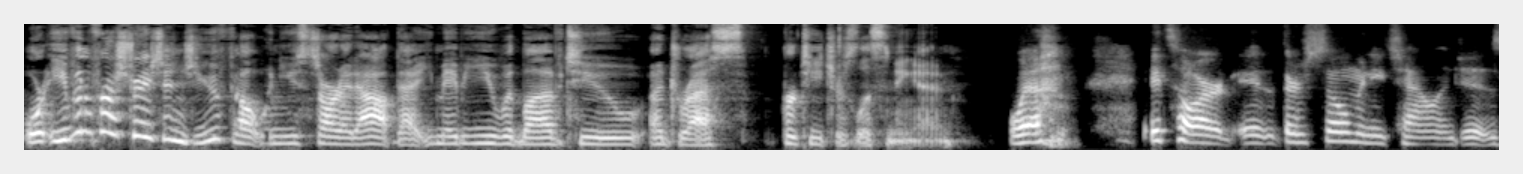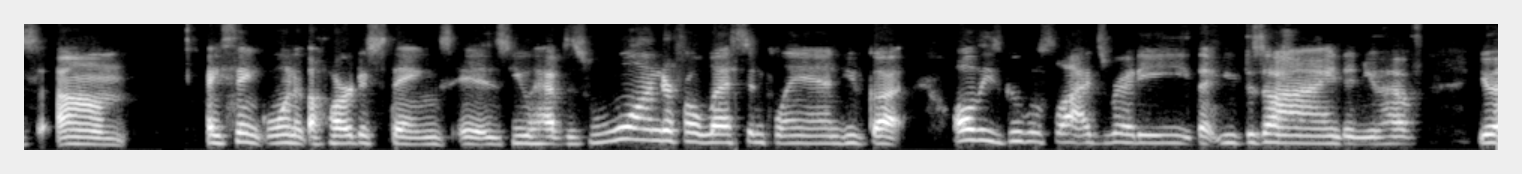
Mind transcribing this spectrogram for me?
or even frustrations you felt when you started out that maybe you would love to address for teachers listening in. Well, it's hard. It, there's so many challenges. Um, I think one of the hardest things is you have this wonderful lesson plan. You've got all these Google slides ready that you designed and you have you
